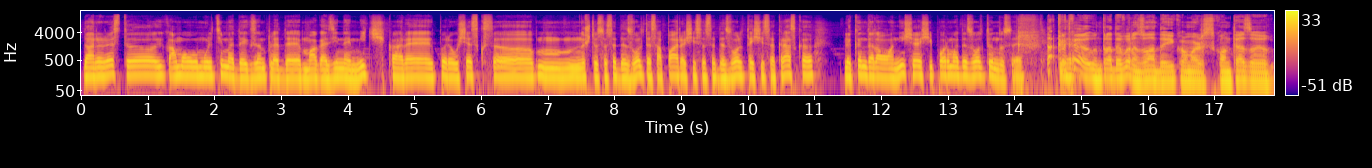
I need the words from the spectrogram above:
dar în rest uh, am o mulțime de exemple de magazine mici care reușesc să, mm, nu știu, să se dezvolte, să apară și să se dezvolte și să crească plecând de la o nișă și pe urmă dezvoltându-se. Da, cred Era... că, într-adevăr, în zona de e-commerce contează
